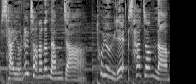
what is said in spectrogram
사연을 전하는 남자. 토요일에 사전남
